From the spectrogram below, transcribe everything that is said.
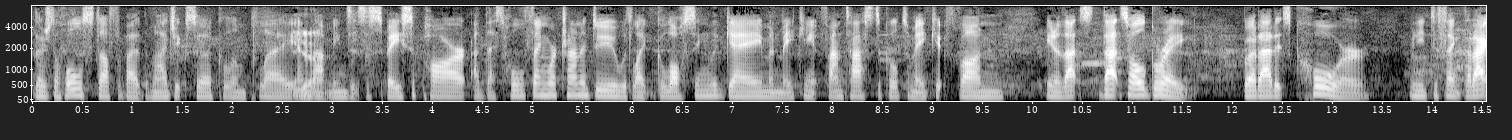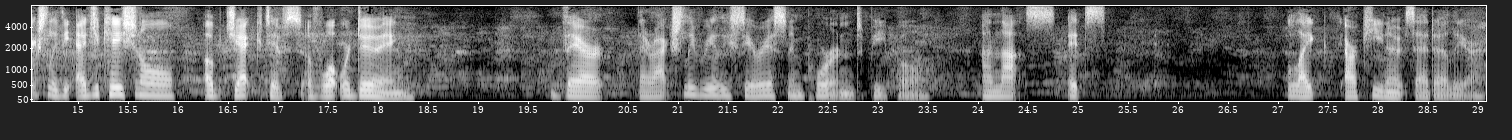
There's the whole stuff about the magic circle and play, and Yeah. that means it's a space apart. And this whole thing we're trying to do with like glossing the game and making it fantastical to make it fun, you know, that's that's all great. But at its core, we need to think that actually the educational objectives of what we're doing they're they're actually really serious and important to people. And that's it's like our keynote said earlier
